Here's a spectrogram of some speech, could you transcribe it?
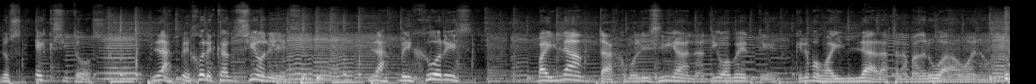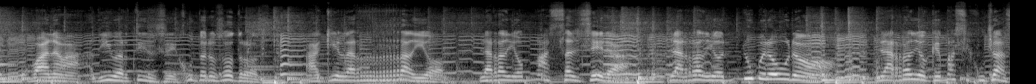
los éxitos, las mejores canciones, las mejores bailantas, como le decían antiguamente. Queremos bailar hasta la madrugada. Bueno, van a divertirse junto a nosotros aquí en la radio. La radio más salsera, la radio número uno, la radio que más escuchás,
